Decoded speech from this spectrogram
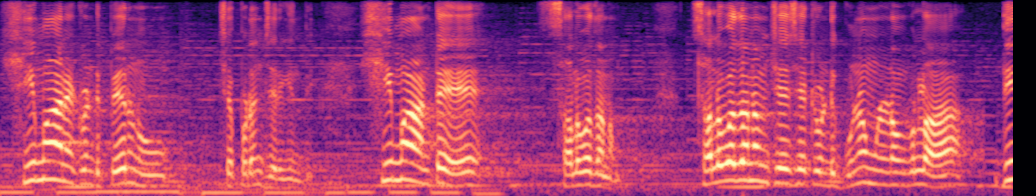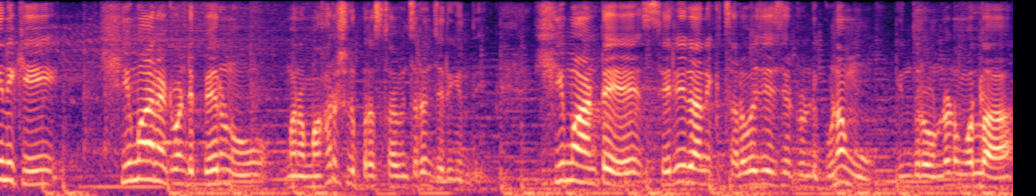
హిమ అనేటువంటి పేరును చెప్పడం జరిగింది. హిమ అంటే చలవదనం. చలవదనం చేసేటువంటి గుణం ఉండడం వల్ల దీనికి హిమ అనేటువంటి పేరును మన మహర్షులు ప్రస్తావించడం జరిగింది. హిమ అంటే శరీరానికి చలవ చేసేటువంటి గుణము ఇందులో ఉండడం వల్ల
